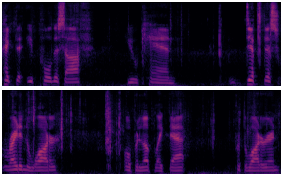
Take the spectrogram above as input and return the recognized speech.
pick it, you pull this off, you can dip this right into water, open it up like that, put the water in,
